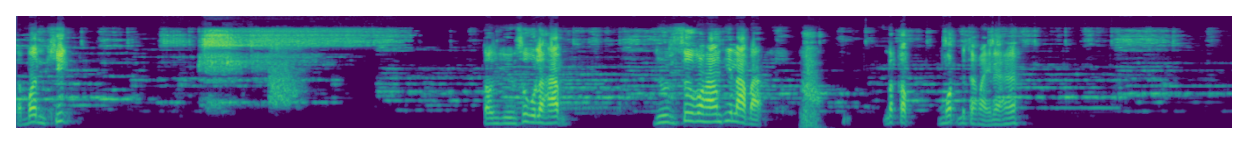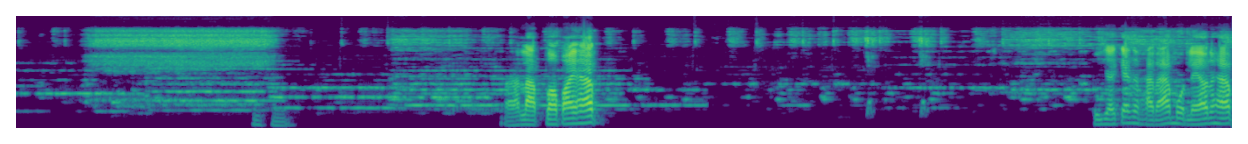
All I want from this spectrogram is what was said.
ดับเบิลคิก ต้องยืนสู้แล้วครับ ยืนสู้ทั้งที่หลับอะ แล้วก็มดมาจากไหนเนะฮะ หลับต่อไปครับตัวยาแก้สถานะหมดแล้วนะครับ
